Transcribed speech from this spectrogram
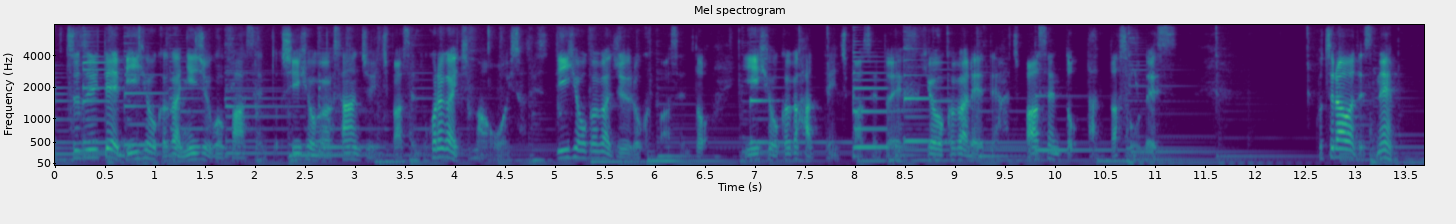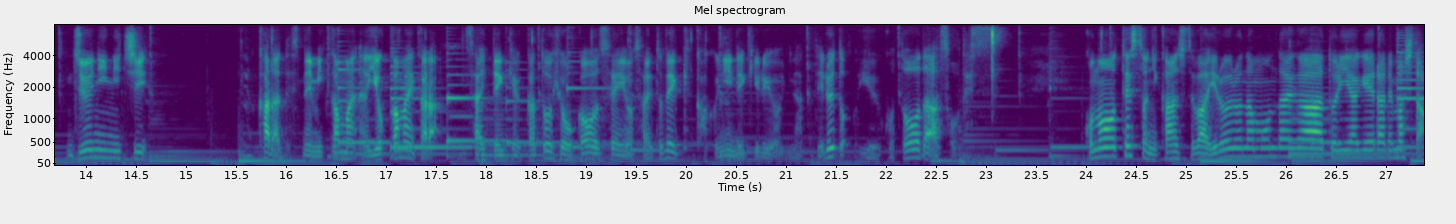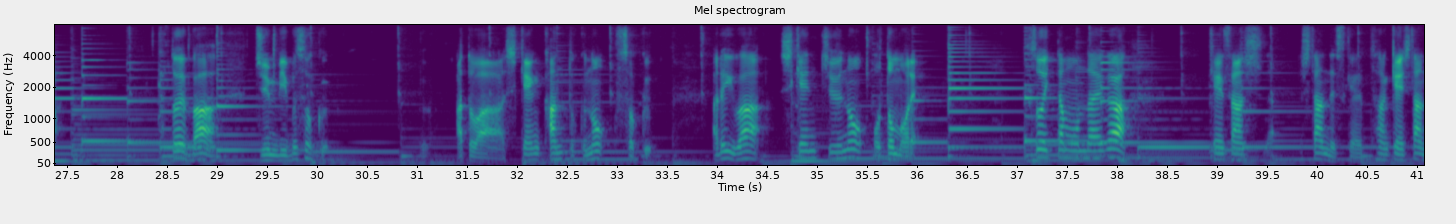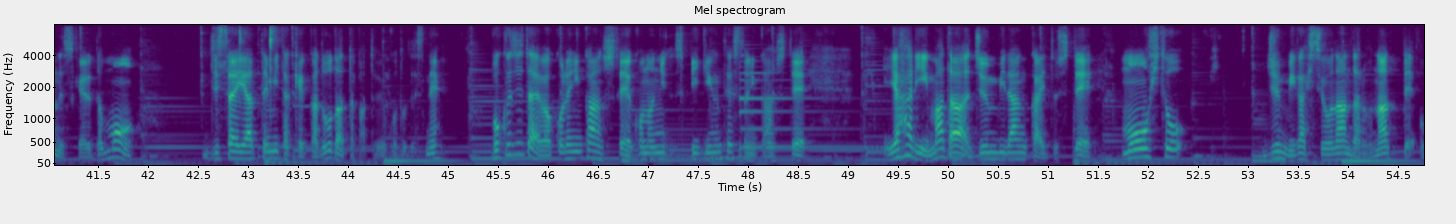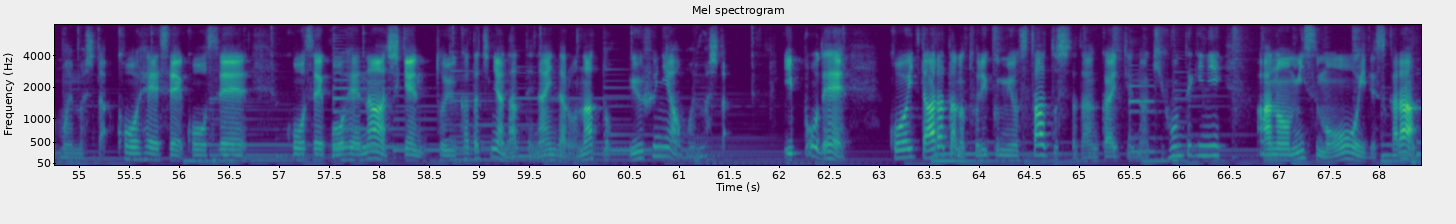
続いて B 評価が25%、C 評価が31%、これが一番多いそうです。D 評価が16%、E 評価が8.1%、F 評価が0.8%だったそうです。こちらはですね、12日からですね、3日前、4日前から採点結果と評価を専用サイトで確認できるようになっているということだそうです。このテストに関してはいろいろな問題が取り上げられました。例えば、準備不足、あとは試験監督の不足、あるいは試験中の音漏れ、そういった問題が計算したんですけれど、散見したんですけれども、実際やってみた結果どうだったかということですね。僕自体はこれに関して、このスピーキングテストに関して、やはりまだ準備段階として、もう一準備が必要なんだろうなって思いました。公平性、公正、公正公平な試験という形にはなってないんだろうなというふうには思いました。一方で、こういった新たな取り組みをスタートした段階っていうのは基本的にあのミスも多いですから、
